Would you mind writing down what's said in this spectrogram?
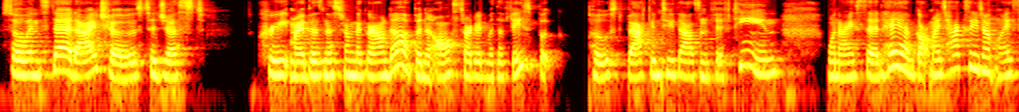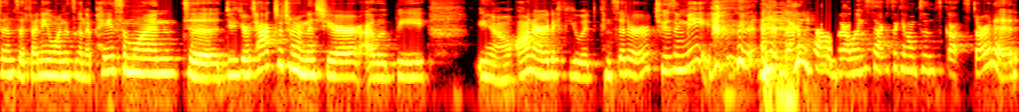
So instead, I chose to just create my business from the ground up. And it all started with a Facebook post back in 2015 when I said, Hey, I've got my tax agent license. If anyone is going to pay someone to do your tax return this year, I would be you know honored if you would consider choosing me. And that's how balanced tax accountants got started.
